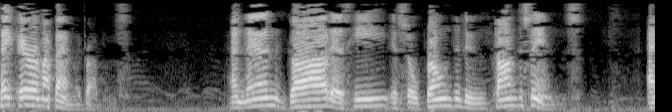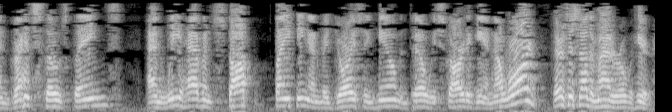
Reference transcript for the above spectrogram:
take care of my family problems. And then God, as He is so prone to do, condescends and grants those things, and we haven't stopped thanking and rejoicing Him until we start again. Now, Lord, there's this other matter over here.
